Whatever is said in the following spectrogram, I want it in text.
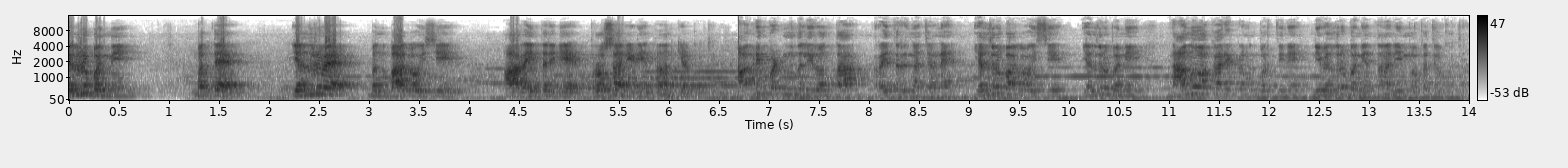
ಎಲ್ಲರೂ ಬನ್ನಿ. ಮತ್ತು ಎಲ್ಲರೂ ಬಂದು ಭಾಗವಹಿಸಿ ಆ ರೈತರಿಗೆ ಪ್ರೋತ್ಸಾಹ ನೀಡಿ ಅಂತ ನಾನು ಕೇಳ್ಕೊತೀನಿ. ಮಾಗಡಿ ಪಟ್ಟಣದಲ್ಲಿರುವಂಥ ರೈತರ ದಿನಾಚರಣೆ ಎಲ್ಲರೂ ಭಾಗವಹಿಸಿ ಎಲ್ಲರೂ ಬನ್ನಿ. ನಾನು ಆ ಕಾರ್ಯಕ್ರಮಕ್ಕೆ ಬರ್ತೀನಿ. ನೀವೆಲ್ಲರೂ ಬನ್ನಿ ಅಂತ ನಾನು ಈ ಮೂಲಕ ತಿಳ್ಕೊತೀನಿ.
